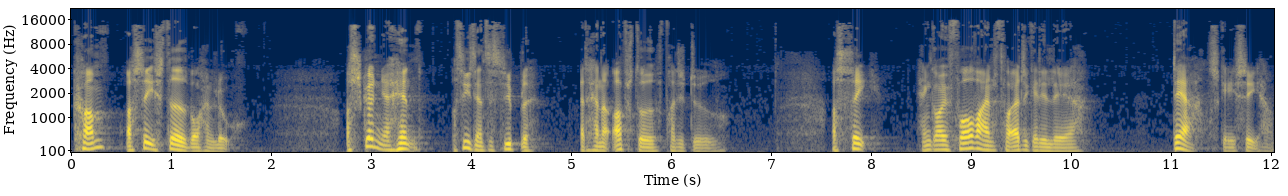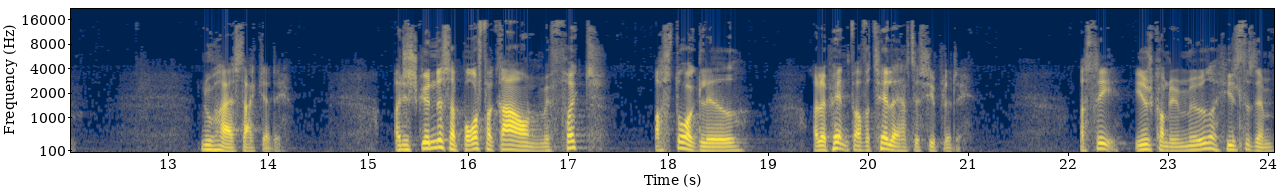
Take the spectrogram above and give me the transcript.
Kom og se stedet, hvor han lå. Og skynd jer hen og sige til hans disciple, at han er opstået fra de døde. Og se, han går i forvejen for jer til Galilea. Der skal I se ham. Nu har jeg sagt jer det. Og de skyndte sig bort fra graven med frygt og stor glæde, og løb hen for at fortælle hans disciple det. Og se, Jesus kom dem i møde og hilste dem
